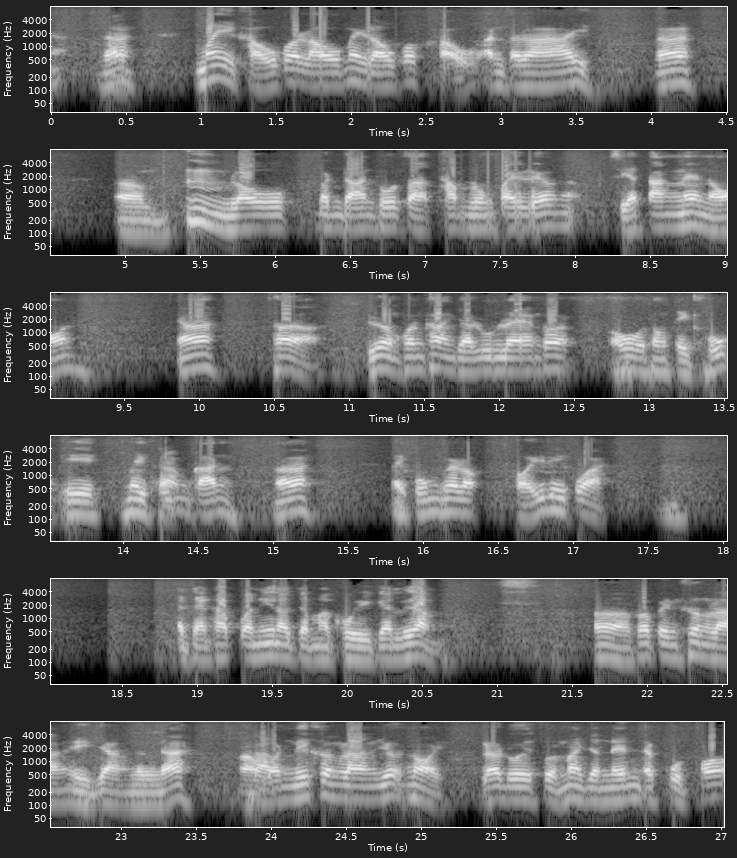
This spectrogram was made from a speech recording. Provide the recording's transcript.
นะนะ ไม่เขาก็เราไม่เราก็เขาอันตรายนะเอิ่มเราบันดาลโทสะทำลงไปแล้วนะเสียตังค์แน่นอนนะถ้าเรื่องค่อนข้างจะรุนแรงก็ โอ้ต้องติดคุกอีกไม่คุ้มกันนะไม่คุ้มกันหรอกถอยดีกว่า อาจารย์ครับ วันนี้เราจะมาคุยกันเรื่อง เออก็เป็นเครื่องรางอีกอย่างหนึ่งนะอ่าครับวันนี้เครื่องรางเยอะหน่อย แล้วโดยส่วนมากจะเน้นตะกรุดเพราะ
